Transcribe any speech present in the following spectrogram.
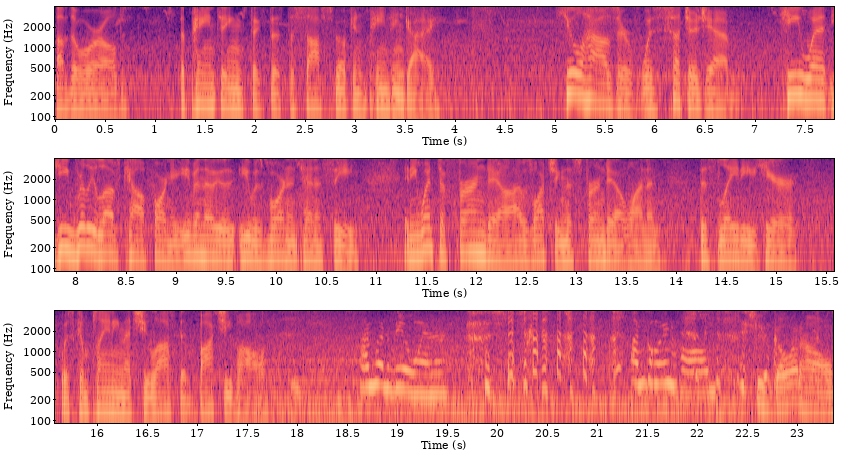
of the world, the painting, the, the, the soft spoken painting guy. Huell Howser was such a gem. He went. He really loved California, even though he was born in Tennessee. And he went to Ferndale. I was watching this Ferndale one, and this lady here was complaining that she lost at bocce ball. I'm going to be a winner. I'm going home. She's going home.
